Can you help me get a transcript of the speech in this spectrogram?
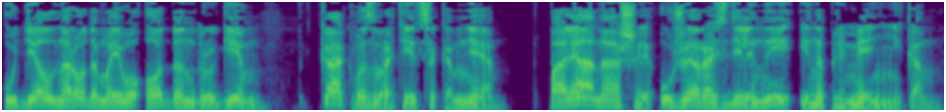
Удел народа моего отдан другим, как возвратиться ко мне? Поля наши уже разделены иноплеменникам.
